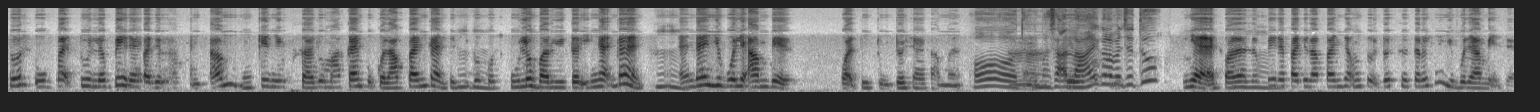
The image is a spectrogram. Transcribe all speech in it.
dos ubat tu lebih daripada 8 jam, mungkin you selalu makan pukul 8 kan, jadi uh-huh. pukul 10 baru you teringat kan? Uh-huh. And then you boleh ambil waktu tu dos yang sama. Oh, tak ada masalah so, eh kalau macam tu? Yes, kalau hmm. lebih daripada 8 jam untuk dos seterusnya, you boleh ambil je.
